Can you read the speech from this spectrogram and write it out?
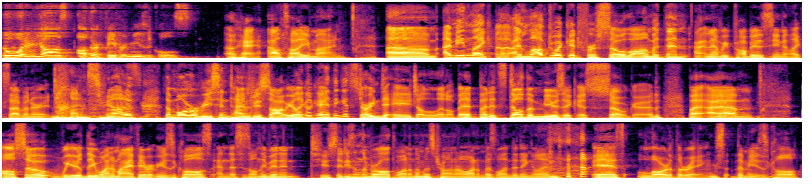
So, what are y'all's other favorite musicals? Okay, I'll tell you mine. Um, I mean, like uh, I loved Wicked for so long, but then and then we've probably seen it like seven or eight times. To be honest, the more recent times we saw it, we were like, okay, I think it's starting to age a little bit, but it's still the music is so good. But um, also weirdly, one of my favorite musicals, and this has only been in two cities in the world. One of them was Toronto, one of them was London, England. is Lord of the Rings, the musical.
